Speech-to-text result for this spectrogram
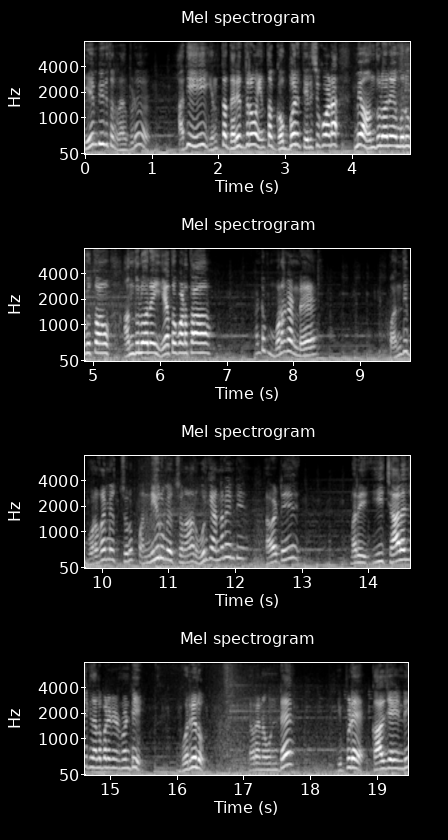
ఏం బీగుతారా ఇప్పుడు? అది ఇంత దరిద్రం ఇంత గొబ్బని తెలిసి కూడా మేము అందులోనే మునుగుతాం అందులోనే ఈత కొడతాం. అంటే మునగండి. పంది బురద మెచ్చును పన్నీరు మెచ్చును అని ఊరికే అన్నమేంటి కాబట్టి మరి ఈ ఛాలెంజ్కి నిలబడేటటువంటి గొర్రెలు ఎవరైనా ఉంటే ఇప్పుడే కాల్ చేయండి.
